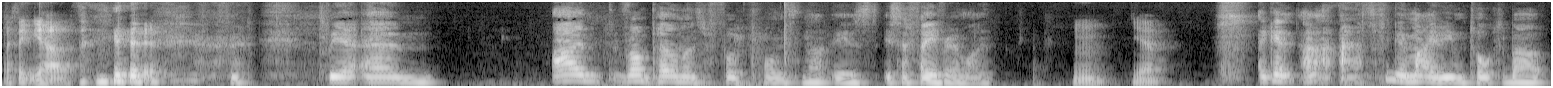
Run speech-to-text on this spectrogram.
I think you have. but yeah, um, and Ron Perlman's performance in that is it's a favourite of mine. mm, yeah. Again, I, I think we might have even talked about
